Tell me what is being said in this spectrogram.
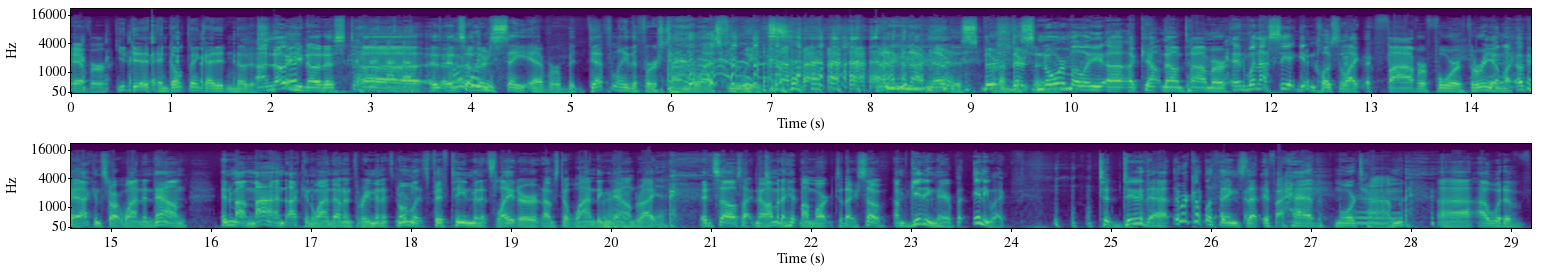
ever. You did, and don't think I didn't notice. I know you noticed, uh, and, and I so wouldn't say ever, but definitely the first time in the last few weeks. Not that I've noticed. there's, there's normally a, a countdown timer, and when I see it getting close to like five or four or three, I'm like, okay, I can start winding down. In my mind, I can wind down in three minutes. Normally, it's 15 minutes later, and I'm still winding down, right? yeah. And so I was like, no, I'm going to hit my mark today. So I'm getting there. But anyway, to do that, there were a couple of things that if I had more time, uh, I would have,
